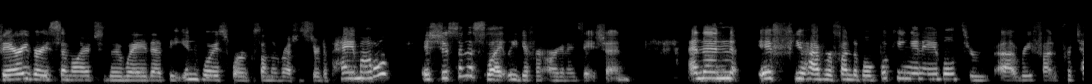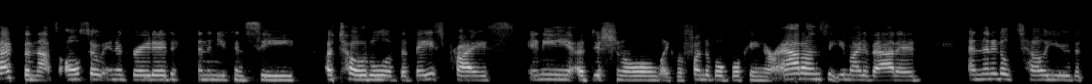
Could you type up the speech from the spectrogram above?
very, very similar to the way that the invoice works on the register to pay model. It's just in a slightly different organization. And then if you have refundable booking enabled through uh, Refund Protect, then that's also integrated. And then you can see a total of the base price, any additional like refundable booking or add-ons that you might have added, and then it'll tell you the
